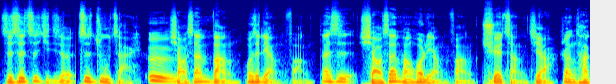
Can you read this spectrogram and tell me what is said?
只是自己的自住宅。嗯，小三房或是两房，但是小三房或两房却涨价，让他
